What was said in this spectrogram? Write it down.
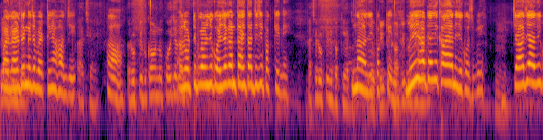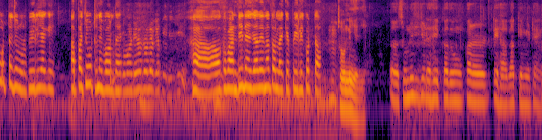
ਮੈਂ ਲੈਟਰਿੰਗ 'ਚ। ਬੈਠੀ ਆ ਹਾਂ ਜੀ ਅੱਛਾ। ਜੀ। ਹਾਂ। ਰੋਟੀ ਪਕਾਉਣ ਨੂੰ ਕੋਈ ਜਗ੍ਹਾ ਰੋਟੀ ਪਕਾਉਣ ਦੀ ਕੋਈ ਜਗ੍ਹਾ ਨਹੀਂ ਤਾਂ ਅਸੀਂ ਤਾਂ ਅੱਜ ਜੀ ਪੱਕੀ ਨਹੀਂ ਅੱਛਾ ਰੋਟੀ ਦੀ ਪੱਕੀ ਅੱਜ? ਨਾ ਜੀ ਪੱਕੇ ਨਹੀਂ ਮੀਂਹ ਹਟਿਆ ਜੀ ਖਾਇਆ ਨਹੀਂ ਜੀ ਕੁਝ ਵੀ। ਚਾਹ ਜਾਂ ਦੀ ਘੁੱਟ ਜ਼ਰੂਰ ਪੀ ਲਿਆ ਕਿ ਆਪਾਂ ਝੂਠ ਨਹੀਂ ਬੋਲਦੇ। ਕਮਾਂਡੀਆਂ ਤੋਂ ਲੈ ਕੇ ਪੀ ਲਈ ਜੀ। ਹਾਂ ਉਹ ਕਮਾਂਡੀ ਨੇ ਜਦ ਇਹਨਾਂ ਤੋਂ ਲੈ ਕੇ ਪੀ ਲਈ ਘੁੱਟ ਸੋਨੀ ਹੈ ਜੀ। ਅ, ਸੋਨੀ ਜੀ ਜਿਹੜਾ ਇਹ ਕਦੋਂ ਘਰ ਢਿਹਾਗਾ ਕਿਵੇਂ ਢਹਿਗਾ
